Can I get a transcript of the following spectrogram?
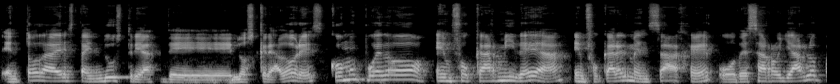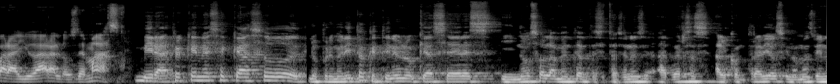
en toda esta industria de los creadores, ¿cómo puedo enfocar mi idea, enfocar el mensaje o desarrollarlo para ayudar a los demás? Mira, creo que en ese caso lo primerito que tiene uno que hacer es, y no solamente ante situaciones adversas, al contrario, sino más bien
